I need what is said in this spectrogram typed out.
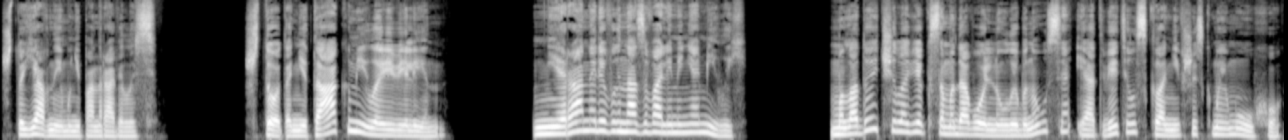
что явно ему не понравилось. «Что-то не так, милая Эвелин?» «Не рано ли вы назвали меня милой?» Молодой человек самодовольно улыбнулся и ответил, склонившись к моему уху.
